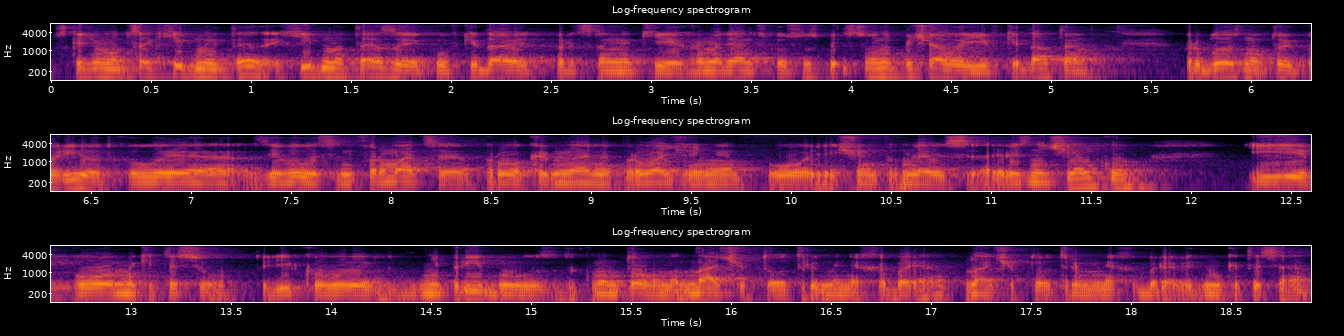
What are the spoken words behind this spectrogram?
скажімо, це хібний те- хібна теза, яку вкидають представники громадянського суспільства. Вони почали її вкидати приблизно в той період, коли з'явилася інформація про кримінальне провадження по, якщо не помиляюся, Різниченку і по Микитасю. Тоді, коли в Дніпрі було задокументовано, начебто отримання хабаря, начебто отримання хабаря від Микитася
